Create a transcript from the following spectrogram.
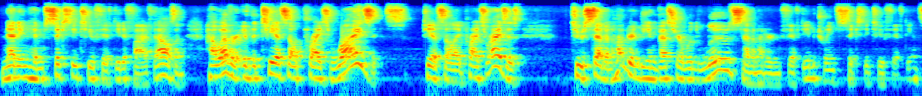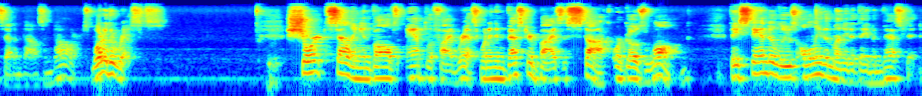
netting him 6250 to 5000 However, if the TSL price rises, TSLA price rises to 700 the investor would lose 750 between 6250 and $7,000. What are the risks? Short selling involves amplified risk. When an investor buys a stock or goes long, they stand to lose only the money that they've invested.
